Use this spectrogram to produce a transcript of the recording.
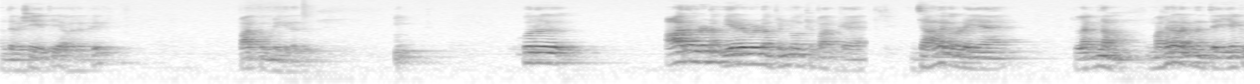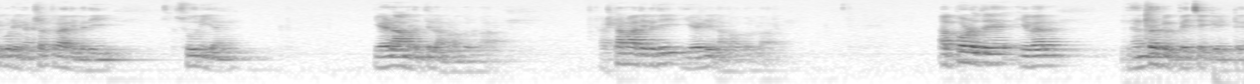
அந்த விஷயத்தை அவருக்கு பார்க்க முடிகிறது. ஒரு ஆறு வருடம் ஏழு வருடம் பின்னோக்கி பார்க்க ஜாதகருடைய லக்னம் மகர லக்னத்தை இயக்கக்கூடிய நட்சத்திராதிபதி சூரியன் ஏழாம் இடத்தில் அமர்ந்துள்ளார். அஷ்டமாதிபதி ஏழில் அமர்ந்துள்ளார். அப்பொழுது இவர் நண்பர்கள் பேச்சை கேட்டு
